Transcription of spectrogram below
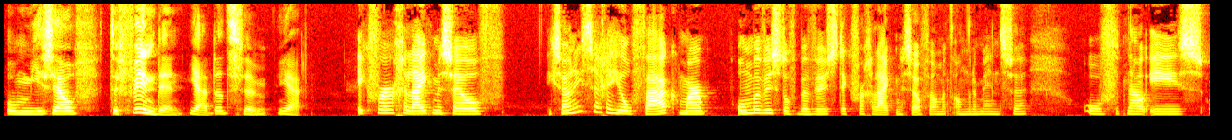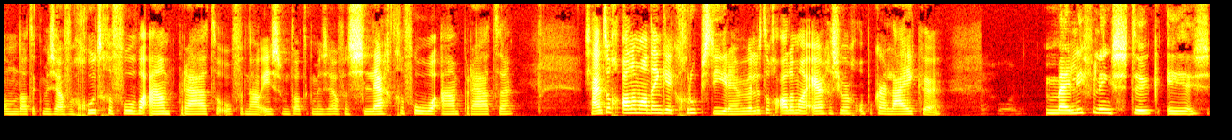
om jezelf te vinden. Ja, dat is hem. Ja. Ik vergelijk mezelf, ik zou niet zeggen heel vaak, maar onbewust of bewust, ik vergelijk mezelf wel met andere mensen. Of het nou is omdat ik mezelf een goed gevoel wil aanpraten, of het nou is omdat ik mezelf een slecht gevoel wil aanpraten. Zijn toch allemaal, denk ik, groepsdieren en we willen toch allemaal ergens heel erg op elkaar lijken. Mijn lievelingsstuk is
